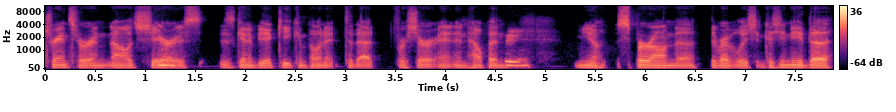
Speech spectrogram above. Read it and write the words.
transfer and knowledge share mm-hmm. is is going to be a key component to that for sure and, and helping you know spur on the the revolution because you need the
